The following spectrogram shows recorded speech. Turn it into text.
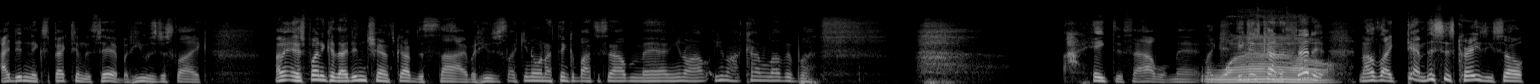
I didn't expect him to say it, but he was just like, I mean, it's funny because I didn't transcribe the side, but he was just like, you know, when I think about this album, man, you know, I, you know, I kind of love it, but I hate this album, man. Like he just kind of said it, and I was like, damn, this is crazy. So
